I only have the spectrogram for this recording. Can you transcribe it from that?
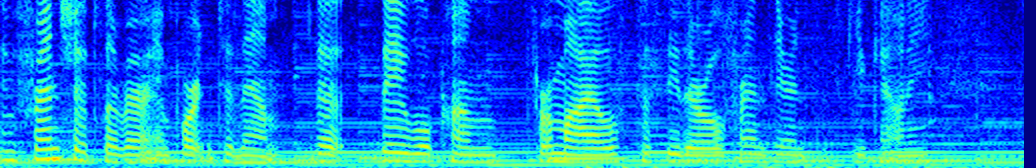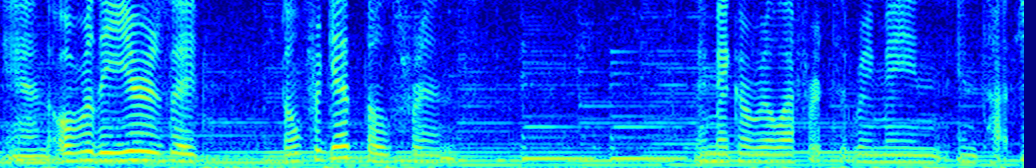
And friendships are very important to them. That they will come for miles to see their old friends here in Siskiyou County. And over the years, they don't forget those friends. They make a real effort to remain in touch.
